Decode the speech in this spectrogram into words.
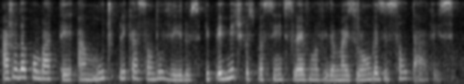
ajuda a combater a multiplicação do vírus e permite que os pacientes levem uma vida mais longas e saudáveis.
